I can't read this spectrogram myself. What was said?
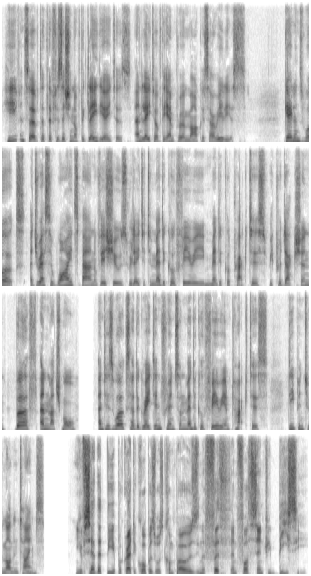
He even served as the physician of the gladiators and later of the Emperor Marcus Aurelius. Galen's works address a wide span of issues related to medical theory, medical practice, reproduction, birth, and much more and his works had a great influence on medical theory and practice deep into modern times. You've said that the Hippocratic Corpus was composed in the 5th and 4th century BC,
